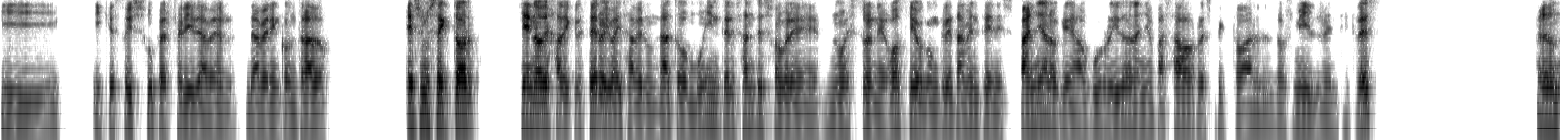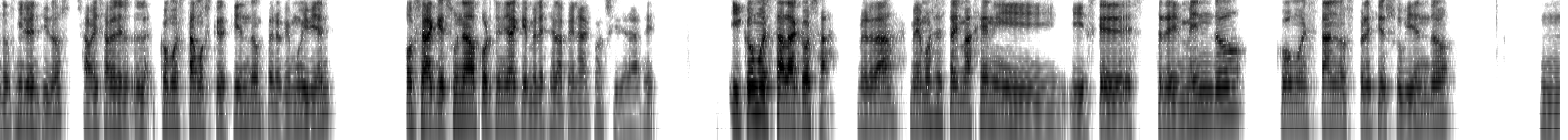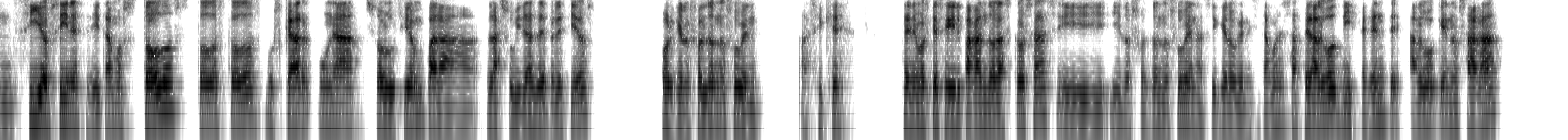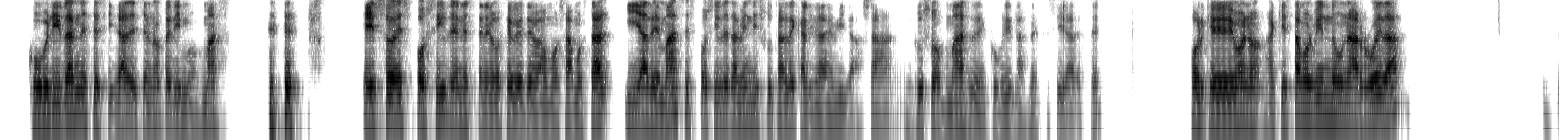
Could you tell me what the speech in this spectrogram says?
y, que estoy súper feliz de haber, de haber encontrado. Es un sector que no deja de crecer. Hoy vais a ver un dato muy interesante sobre nuestro negocio, concretamente en España, lo que ha ocurrido el año pasado respecto al 2023. Perdón, 2022. O sea, vais a ver cómo estamos creciendo, pero que muy bien. O sea, que es una oportunidad que merece la pena considerar. ¿eh? ¿Y cómo está la cosa? ¿Verdad? Vemos esta imagen y, y es que es tremendo cómo están los precios subiendo, mm, sí o sí necesitamos todos, todos, todos buscar una solución para las subidas de precios, porque los sueldos no suben. Así que tenemos que seguir pagando las cosas y, los sueldos no suben. Así que lo que necesitamos es hacer algo diferente, algo que nos haga cubrir las necesidades. Ya no pedimos más. Eso es posible en este negocio que te vamos a mostrar y además es posible también disfrutar de calidad de vida, o sea, incluso más de cubrir las necesidades. ¿eh? Porque, bueno, aquí estamos viendo una rueda.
